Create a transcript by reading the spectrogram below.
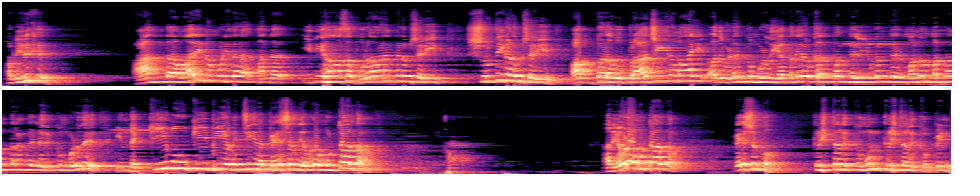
அப்படி இருக்கு. அந்த மாதிரி நம்முடைய அந்த இதிகாச புராணங்களும் சரி ஸ்ருதிகளும் சரி அவ்வளவு பிராச்சீனமாய் அது விளங்கும் பொழுது எத்தனையோ கல்பங்கள் யுகங்கள் மனு மன்வந்தரங்கள் இருக்கும் பொழுது இந்த கீமோ கிபியை வச்சு இதை பேசுறது எவ்வளவு முட்டாள்தனம். அது எவ்வளவு முட்டாள்தனம்? பேசணும் கிருஷ்ணனுக்கு முன் கிருஷ்ணனுக்கு பின்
